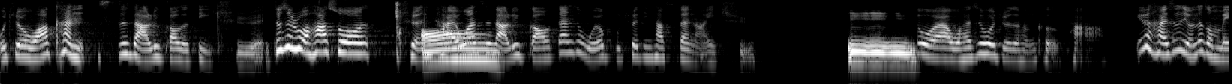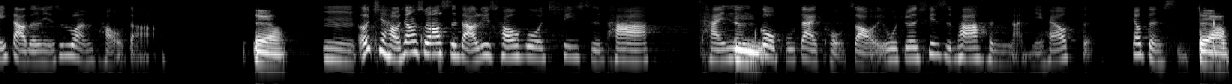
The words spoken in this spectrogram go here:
我觉得我要看施打率高的地区，哎，就是如果他说全台湾施打率高，哦，但是我又不确定他是在哪一区。嗯嗯嗯。对啊，我还是会觉得很可怕，因为还是有那种没打的人也是乱跑的啊。对啊。嗯，而且好像说要施打率超过七十趴。才能够不戴口罩，嗯，我觉得七十趴很难，你还要等，要等时间。对啊，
